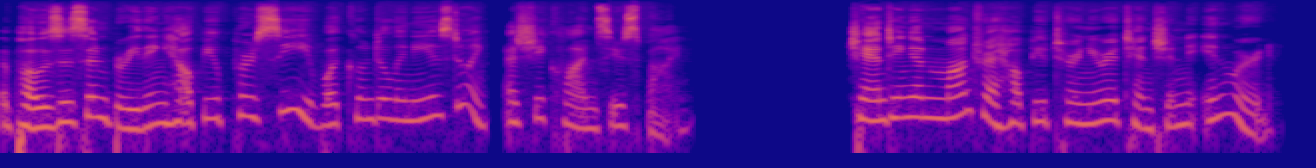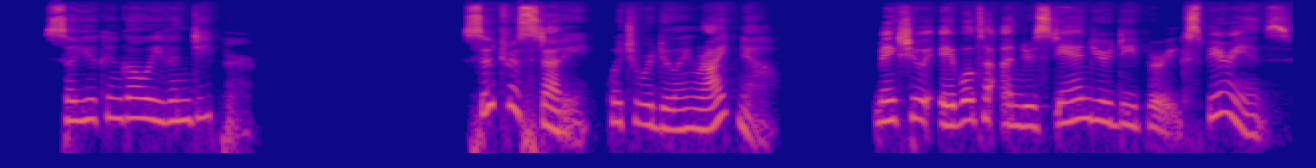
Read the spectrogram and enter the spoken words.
The poses and breathing help you perceive what Kundalini is doing as she climbs your spine. Chanting and mantra help you turn your attention inward so you can go even deeper. Sutra study, which we're doing right now, makes you able to understand your deeper experience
